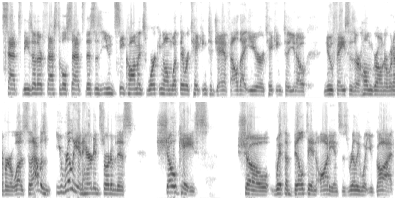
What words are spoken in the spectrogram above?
sets. These are their festival sets. This is you'd see comics working on what they were taking to JFL that year, or taking to you know new faces or homegrown or whatever it was. So that was you really inherited sort of this showcase show with a built-in audience is really what you got.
